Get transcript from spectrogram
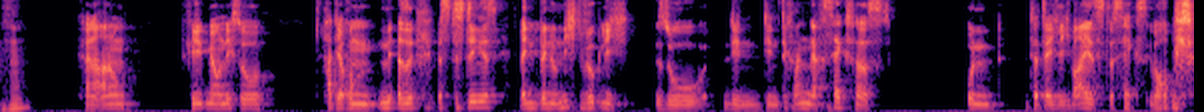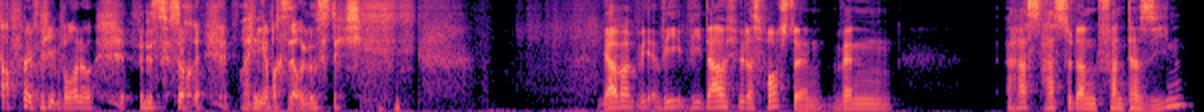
Mhm. Keine Ahnung. Fehlt mir auch nicht so. Hat ja auch im, also das, das Ding ist, wenn, wenn du nicht wirklich so den, den Drang nach Sex hast und tatsächlich weißt, dass Sex überhaupt nicht so abläuft wie Porno, findest du es auch vor allen Dingen einfach sau lustig. Ja, aber wie, wie, wie darf ich mir das vorstellen? Wenn hast, hast du dann Fantasien?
